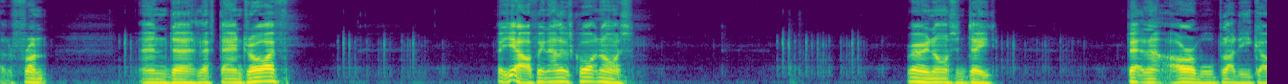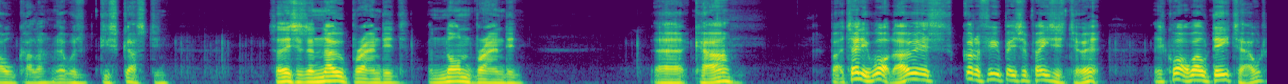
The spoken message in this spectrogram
at the front and uh, left-hand drive. But yeah, I think that looks quite nice. Very nice indeed. Better than that horrible bloody gold colour. It was disgusting. So this is a no branded, a non-branded uh, car. But I tell you what though, it's got a few bits and pieces to it. It's quite well detailed.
